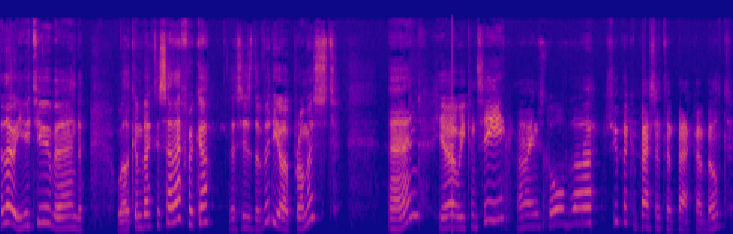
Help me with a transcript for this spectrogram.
Hello YouTube and welcome back to South Africa. This is the video I promised. And here we can see I installed the supercapacitor pack I built.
